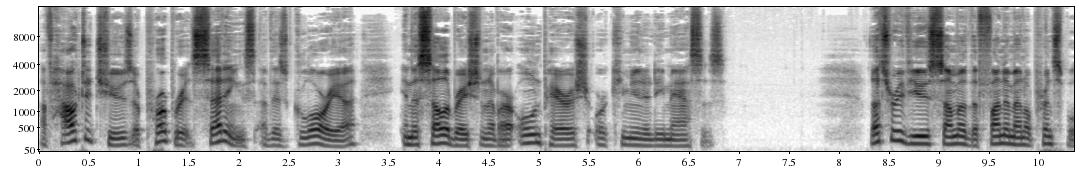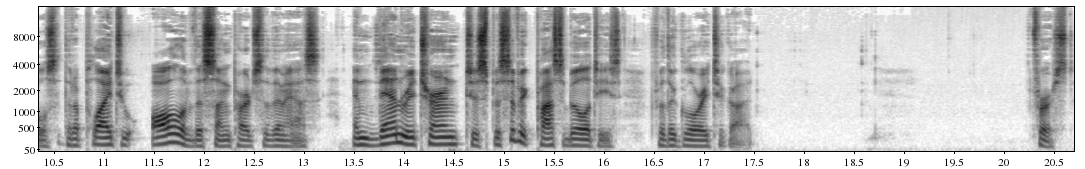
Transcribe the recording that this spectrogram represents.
of how to choose appropriate settings of this Gloria in the celebration of our own parish or community masses. Let's review some of the fundamental principles that apply to all of the sung parts of the Mass, and then return to specific possibilities for the glory to God. First,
